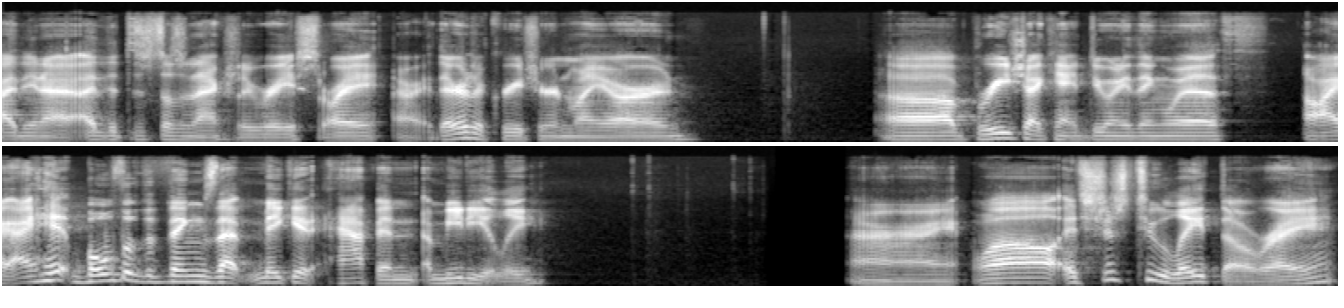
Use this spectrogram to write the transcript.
I mean, I, I, this doesn't actually race, right? All right, there's a creature in my yard. Uh, breach, I can't do anything with. I, I hit both of the things that make it happen immediately. All right. Well, it's just too late though, right?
